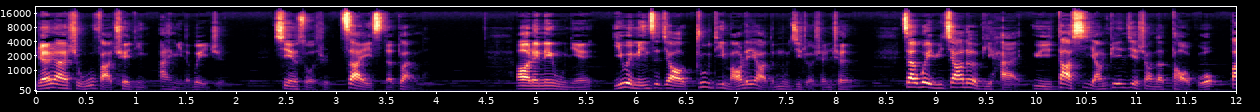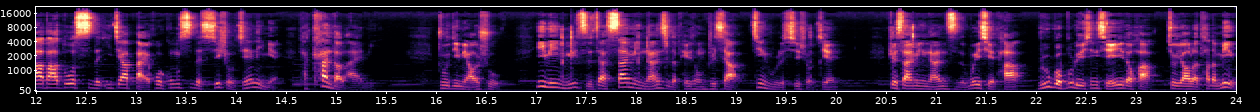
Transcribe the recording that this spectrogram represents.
仍然是无法确定艾米的位置，线索是再一次的断了。二零零五年，一位名字叫朱迪·毛雷尔的目击者声称，在位于加勒比海与大西洋边界上的岛国巴巴多斯的一家百货公司的洗手间里面，他看到了艾米。朱迪描述，一名女子在三名男子的陪同之下进入了洗手间，这三名男子威胁她，如果不履行协议的话，就要了他的命。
